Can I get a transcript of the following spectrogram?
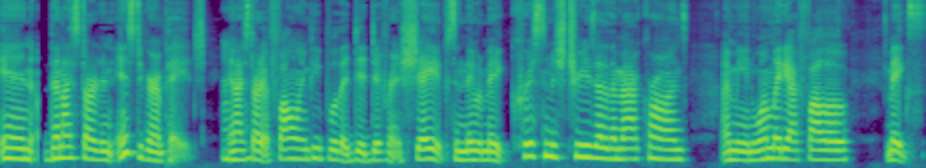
And then I started an Instagram page and I mm-hmm. started following people that did different shapes and they would make Christmas trees out of the macarons. I mean, one lady I follow makes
